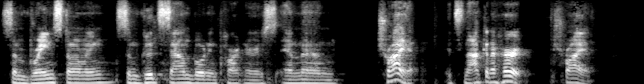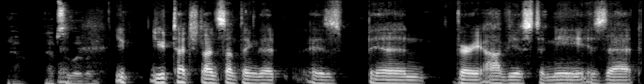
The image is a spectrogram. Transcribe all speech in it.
some brainstorming, some good soundboarding partners, and then try it. It's not going to hurt. Try it. Yeah, absolutely. You you touched on something that has been very obvious to me is that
